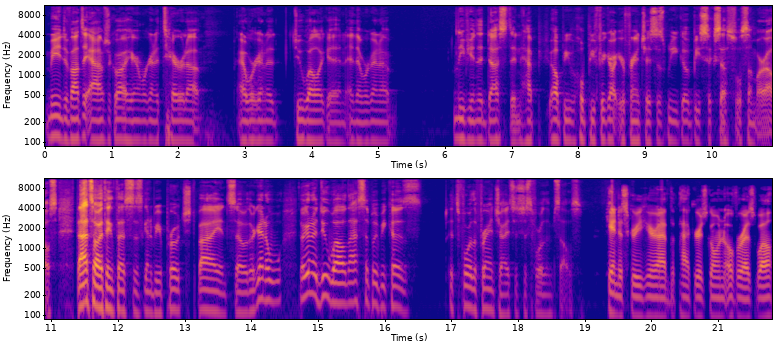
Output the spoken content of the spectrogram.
Me and Davante Adams will go out here and we're going to tear it up, and we're going to do well again, and then we're going to leave you in the dust and help help you hope you figure out your franchise as we go be successful somewhere else. That's how I think this is going to be approached by, and so they're gonna they're gonna do well, not simply because it's for the franchise. It's just for themselves. Can't disagree here. I have the Packers going over as well.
